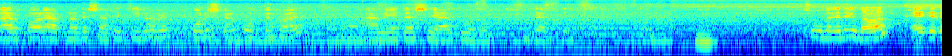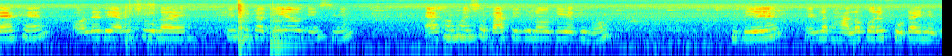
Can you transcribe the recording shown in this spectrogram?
তারপরে আপনাদের সাথে কীভাবে পরিষ্কার করতে হয় আমি এটা শেয়ার করব। দেখবেন চুলায় দেওয়ার এই যে দেখেন অলরেডি আমি চুলায় কিছুটা দিয়েও দিছি এখন হয়েছে বাকিগুলোও দিয়ে দিব। দিয়ে এগুলো ভালো করে ফুটাই নিব।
